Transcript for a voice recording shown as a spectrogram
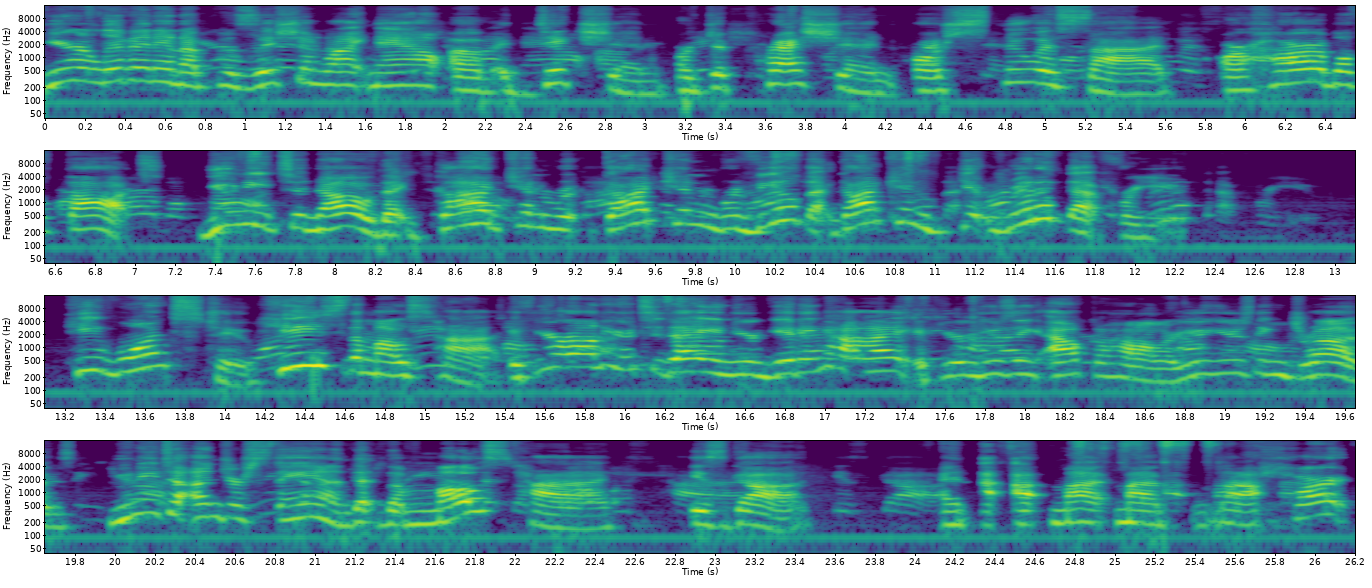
you're living in a position right now of addiction or depression or suicide or horrible thoughts, you need to know that God can God can reveal that. God can get rid of that for you. He wants to. He's the most high. If you're on here today and you're getting high, if you're using alcohol or you're using drugs, you need to understand that the most high is God. And I, I, my my my heart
